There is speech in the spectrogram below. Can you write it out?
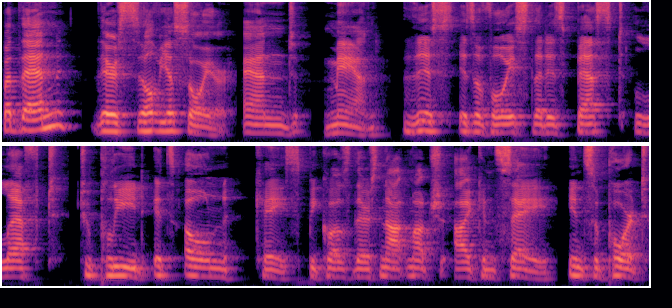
But then there's Sylvia Sawyer, and man, this is a voice that is best left to plead its own case because there's not much I can say in support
